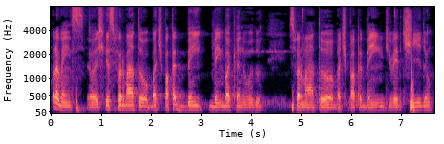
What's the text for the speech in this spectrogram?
Parabéns. Eu acho que esse formato bate-papo é bem, bem bacanudo. Esse formato bate-papo é bem divertido.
